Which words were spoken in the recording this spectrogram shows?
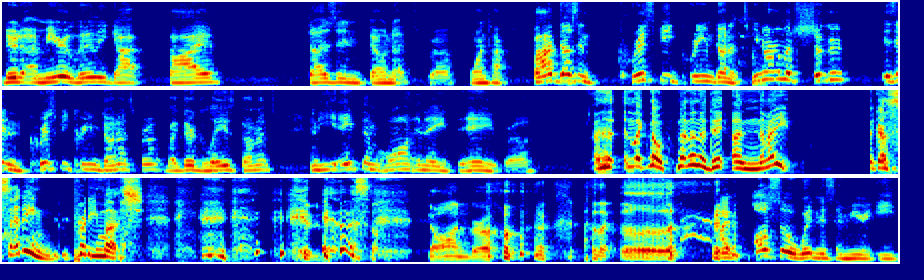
dude, Amir literally got five dozen donuts, bro. One time. Five dozen Krispy Kreme donuts. You know how much sugar is in Krispy Kreme donuts, bro? Like they're glazed donuts. And he ate them all in a day, bro. and, and like no, not in a day, a night, like a setting, pretty much. It was- Gone, bro. I was like, "Ugh." I've also witnessed Amir eat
